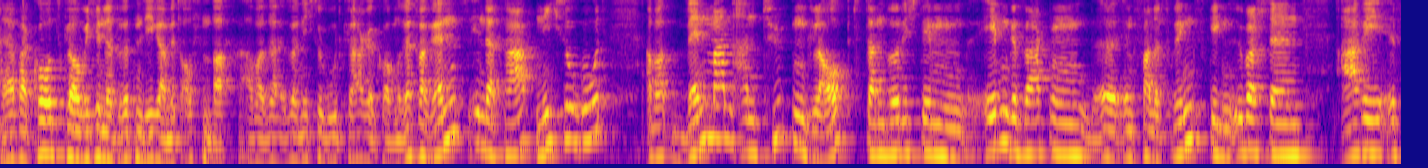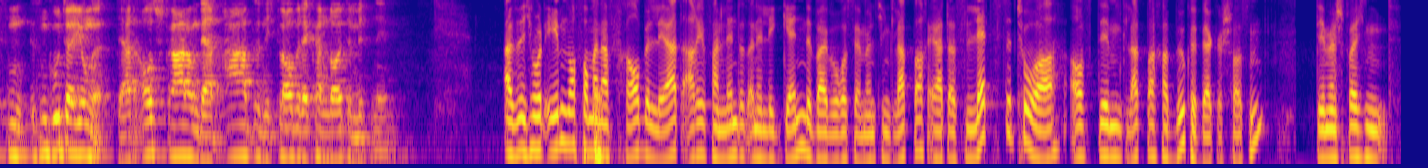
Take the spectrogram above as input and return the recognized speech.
Er war kurz, glaube ich, in der dritten Liga mit Offenbach, aber da ist er nicht so gut klargekommen. Referenz in der Tat nicht so gut, aber wenn man an Typen glaubt, dann würde ich dem eben Gesagten äh, im Falle Frings gegenüberstellen, Ari ist ein, ist ein guter Junge. Der hat Ausstrahlung, der hat Art und ich glaube, der kann Leute mitnehmen. Also ich wurde eben noch von meiner Frau belehrt, Ari van Lent ist eine Legende bei Borussia Mönchengladbach. Er hat das letzte Tor auf dem Gladbacher Bökelberg geschossen. Dementsprechend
